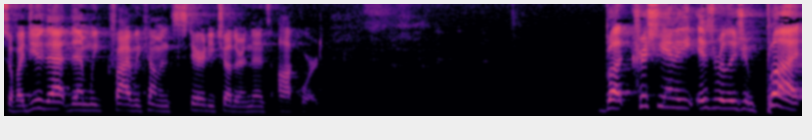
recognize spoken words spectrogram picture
So if I do that, then week five we come and stare at each other and then it's awkward. But Christianity is religion, but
